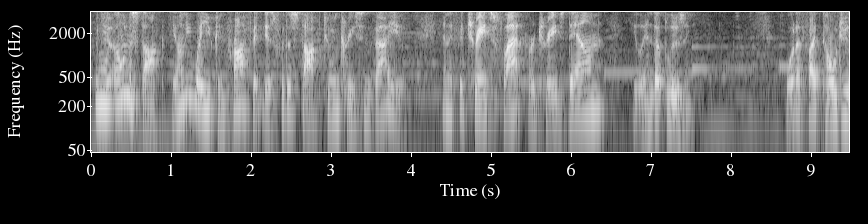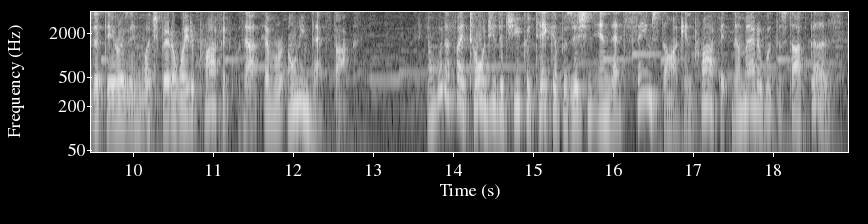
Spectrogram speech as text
When you own a stock, the only way you can profit is for the stock to increase in value. And if it trades flat or trades down, you end up losing. What if I told you that there is a much better way to profit without ever owning that stock? And what if I told you that you could take a position in that same stock and profit no matter what the stock does?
